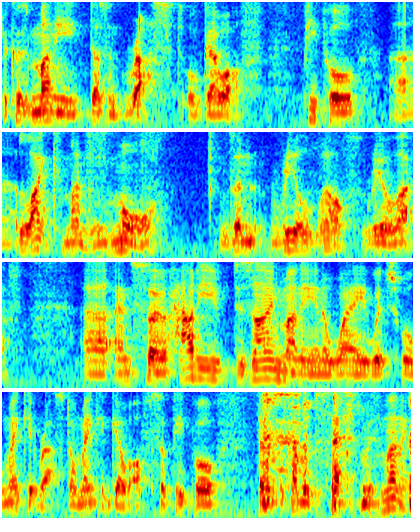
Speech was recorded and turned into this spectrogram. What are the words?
because money doesn't rust or go off, people uh, like money more than real wealth, real life. Uh, and so how do you design money in a way which will make it rust or make it go off so people don't become obsessed with money?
